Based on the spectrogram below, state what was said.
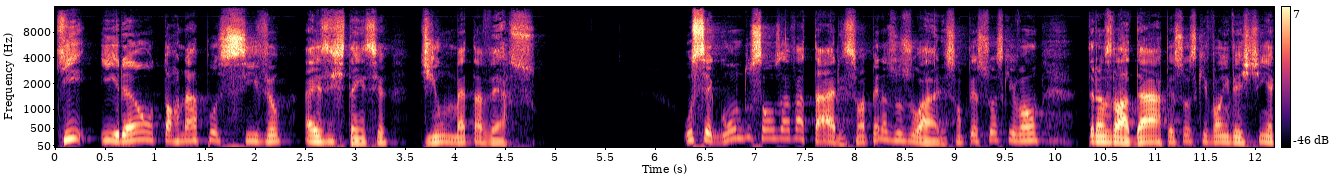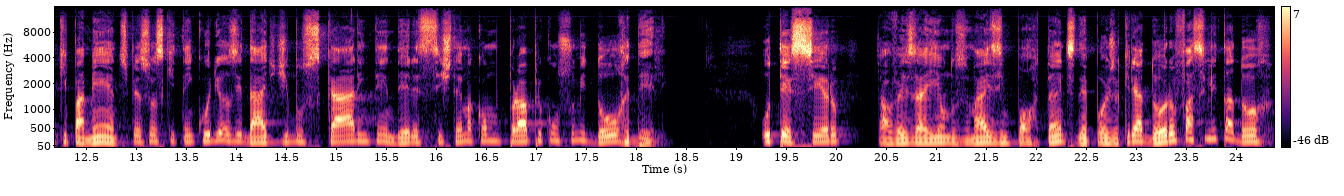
que irão tornar possível a existência de um metaverso. O segundo são os avatares, são apenas usuários, são pessoas que vão transladar, pessoas que vão investir em equipamentos, pessoas que têm curiosidade de buscar entender esse sistema como próprio consumidor dele. O terceiro, talvez aí um dos mais importantes depois do criador, o facilitador.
